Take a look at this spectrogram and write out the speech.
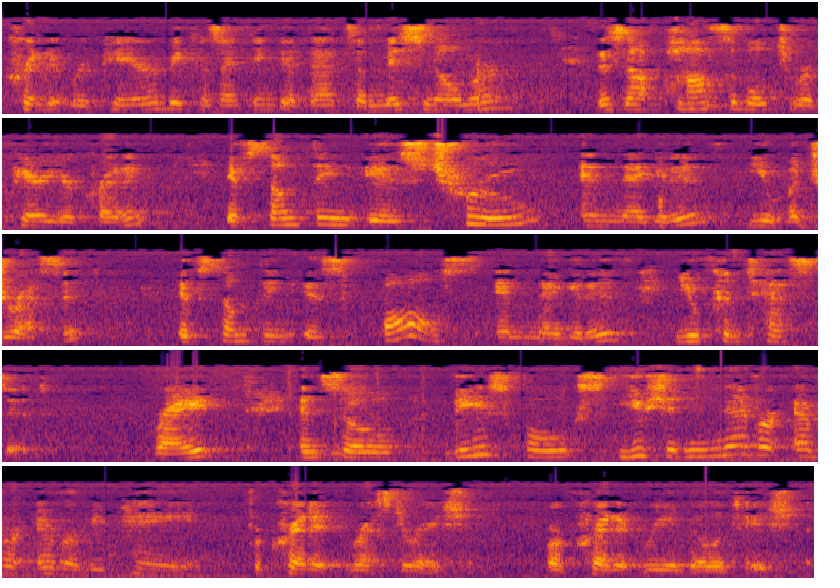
credit repair because I think that that's a misnomer. It's not possible to repair your credit. If something is true and negative, you address it. If something is false and negative, you contest it right? And so these folks, you should never, ever, ever be paying for credit restoration or credit rehabilitation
